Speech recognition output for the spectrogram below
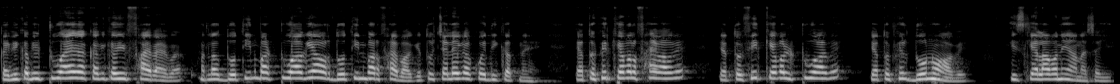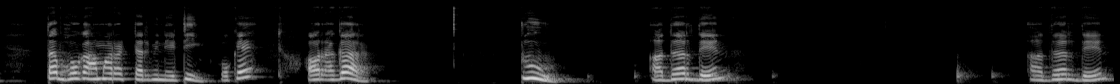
कभी कभी टू आएगा कभी कभी फाइव आएगा मतलब दो तीन बार टू आ गया और दो तीन बार फाइव आ गया तो चलेगा, कोई दिक्कत नहीं या तो फिर केवल फाइव आवे, या तो फिर केवल टू आवे, या तो फिर दोनों आवे, इसके अलावा नहीं आना चाहिए। तब होगा हमारा टर्मिनेटिंग ओके और अगर two other than other than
